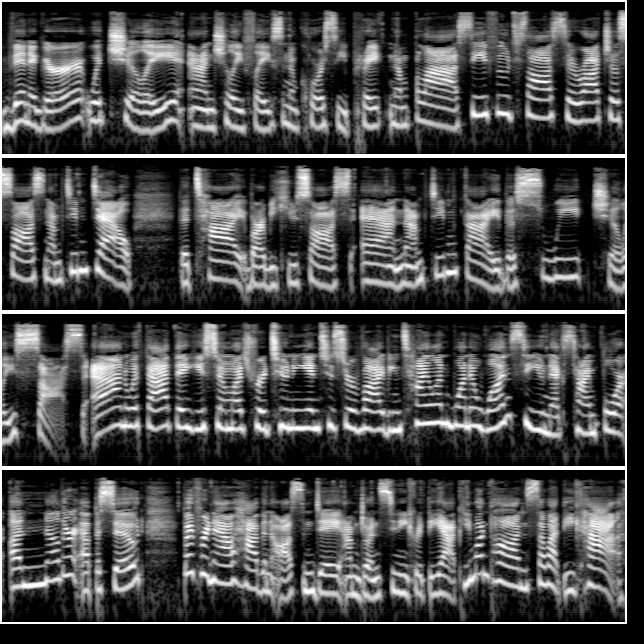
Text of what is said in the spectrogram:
vinegar with chili and chili flakes, and of course the prik nam pla, seafood sauce, sriracha sauce, nam tim chao the Thai barbecue sauce, and Nam Tim Kai, the sweet chili sauce. And with that, thank you so much for tuning in to Surviving Thailand 101. See you next time for another episode. But for now, have an awesome day. I'm Don Sinikrit the app. Pimon Pon. Sawadee ka.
